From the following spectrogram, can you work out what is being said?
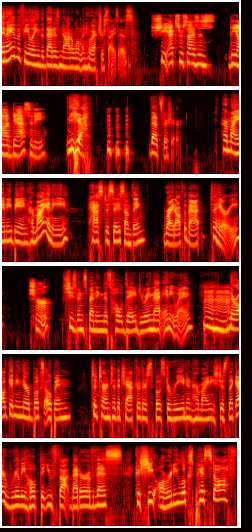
And I have a feeling that that is not a woman who exercises. She exercises the audacity. Yeah. That's for sure. Hermione, being Hermione, has to say something right off the bat to Harry. Sure she's been spending this whole day doing that anyway. Mm-hmm. They're all getting their books open to turn to the chapter they're supposed to read, and Hermione's just like, I really hope that you've thought better of this because she already looks pissed off.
